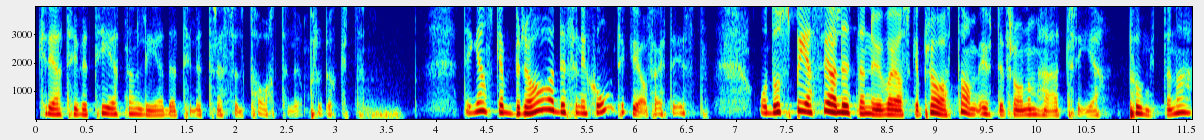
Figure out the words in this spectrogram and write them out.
Kreativiteten leder till ett resultat eller en produkt. Det är en ganska bra definition tycker jag faktiskt. Och då spesar jag lite nu vad jag ska prata om utifrån de här tre punkterna.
